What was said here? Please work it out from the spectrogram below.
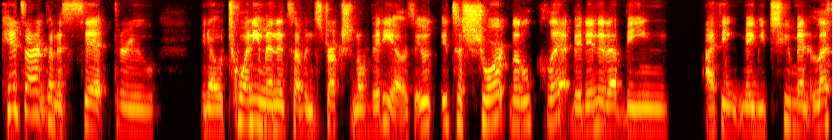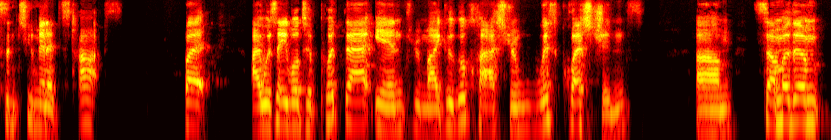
kids aren't going to sit through you know 20 minutes of instructional videos. It, it's a short little clip. It ended up being i think maybe two minutes less than two minutes tops. But i was able to put that in through my google classroom with questions. Um, some of them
